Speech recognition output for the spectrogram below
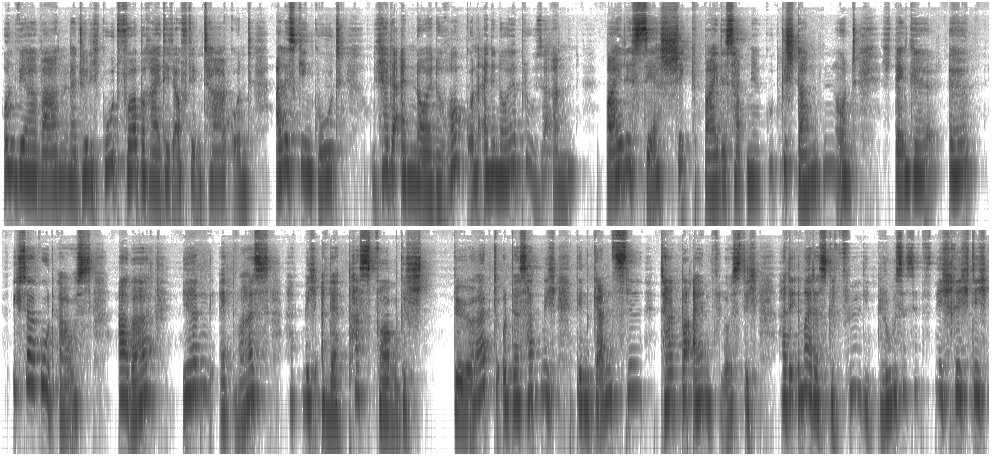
Und wir waren natürlich gut vorbereitet auf den Tag und alles ging gut. Und ich hatte einen neuen Rock und eine neue Bluse an. Beides sehr schick, beides hat mir gut gestanden und ich denke, äh, ich sah gut aus. Aber irgendetwas hat mich an der Passform gestört und das hat mich den ganzen Tag beeinflusst. Ich hatte immer das Gefühl, die Bluse sitzt nicht richtig,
